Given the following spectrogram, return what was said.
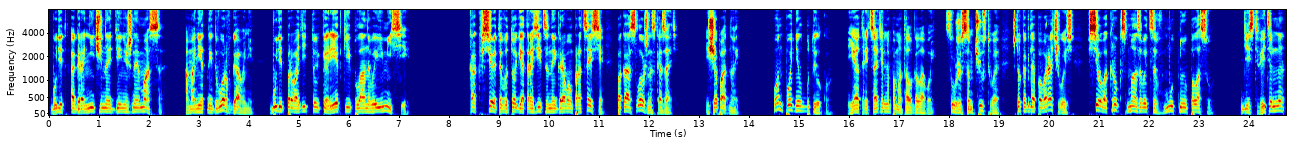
Будет ограниченная денежная масса, а монетный двор в гавани будет проводить только редкие плановые эмиссии, как все это в итоге отразится на игровом процессе, пока сложно сказать. Еще по одной. Он поднял бутылку. Я отрицательно помотал головой, с ужасом чувствуя, что когда поворачиваюсь, все вокруг смазывается в мутную полосу. Действительно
